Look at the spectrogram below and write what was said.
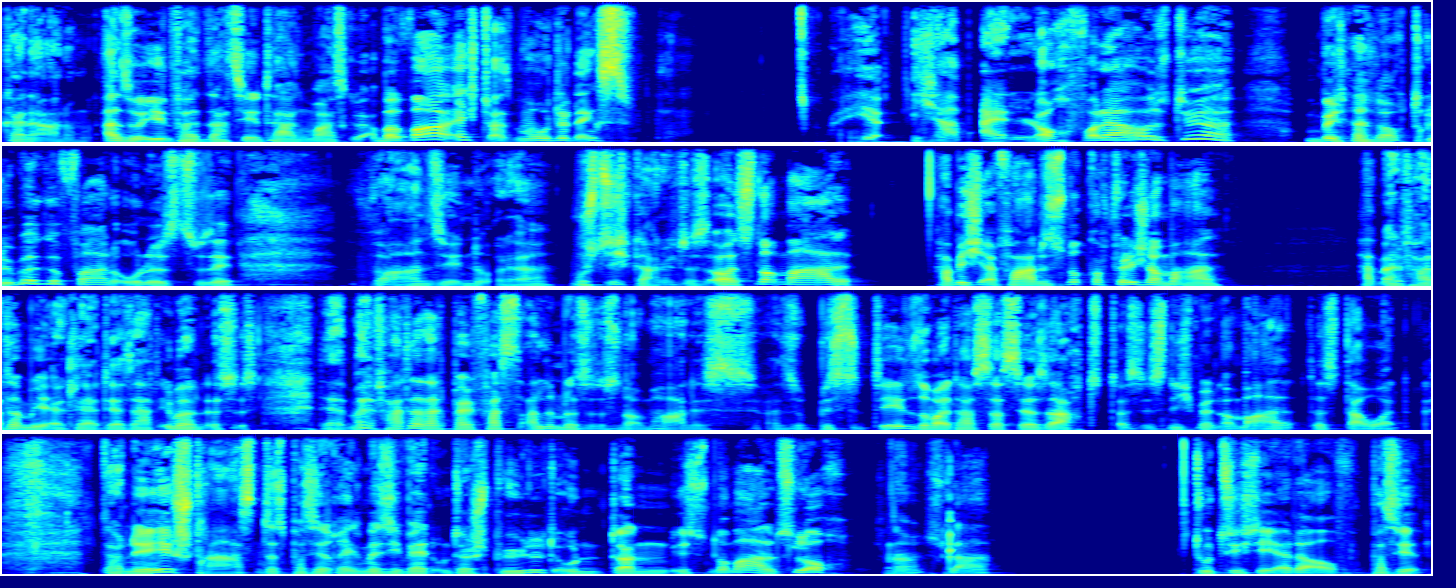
Keine Ahnung. Also jedenfalls nach zehn Tagen war es. Aber war echt was, wo du denkst, hier, ich habe ein Loch vor der Haustür und bin dann auch drüber gefahren, ohne es zu sehen. Wahnsinn, oder? Wusste ich gar nicht. Das ist normal. Habe ich erfahren, das ist noch völlig normal. Hat mein Vater mir erklärt. Der sagt immer, das ist, der, mein Vater sagt bei fast allem, dass es normal ist. Also bis du den soweit hast, dass der sagt, das ist nicht mehr normal, das dauert. Doch nee, Straßen, das passiert regelmäßig, werden unterspült und dann ist normal, das Loch, ne, ist klar. Tut sich die Erde auf, passiert.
